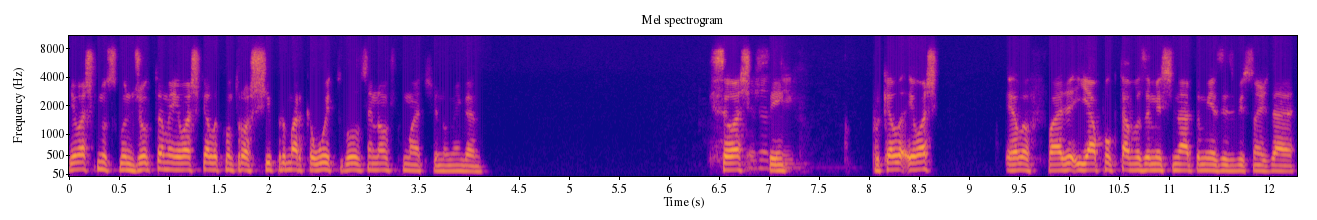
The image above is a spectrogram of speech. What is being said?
Eu acho que no segundo jogo também, eu acho que ela contra o Chipre marca 8 gols em 9 combates, se eu não me engano. Isso eu acho eu que sim. Digo. Porque ela, eu acho que ela falha, e há pouco estavas a mencionar também as exibições da,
